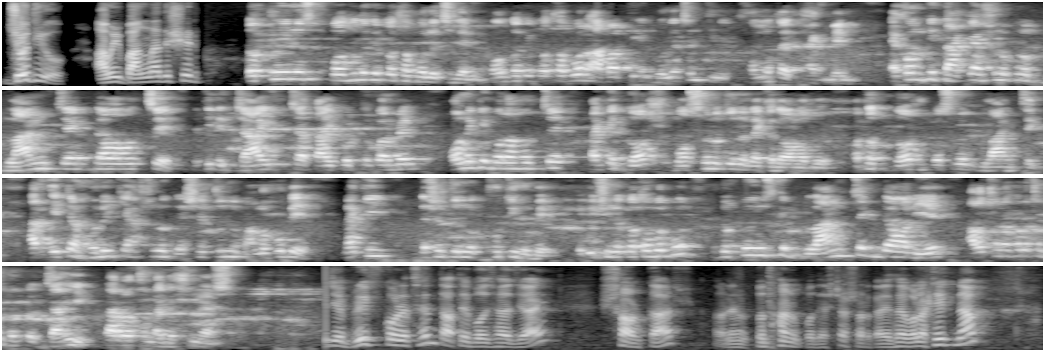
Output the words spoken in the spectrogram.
যদিও আমি বাংলাদেশের ডক্টর ইউনুস পদত্যাগের কথা বলেছিলেন। পদত্যাগের কথা বল, আবার তিনি বলেছেন তিনি ক্ষমতায় থাকবেন। এখন কি তাকে আসলে কোনো ব্লাঙ্ক চেক দেওয়া হচ্ছে? তিনি যা ইচ্ছা তাই করতে পারবেন? অনেকে বলা হচ্ছে তাকে দশ বছরের জন্য রেখে দেওয়া হবে, অর্থাৎ দশ বছরের ব্লাঙ্ক চেক আর এটা হলে কি আসলে দেশের জন্য ভালো হবে, নাকি দেশের জন্য ক্ষতি হবে? এই বিষয়ে কথা বলব। ডক্টর ইউনুসকে ব্লাঙ্ক চেক দেওয়া নিয়ে আলোচনা করেছেন ডক্টর জাহিদ, তার আলোচনাকে শুনে আসি। যে ব্রিফ করেছেন, তাতে বোঝা যায় সরকার মানে প্রধান উপদেষ্টা সরকার এভাবে বলা ঠিক না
